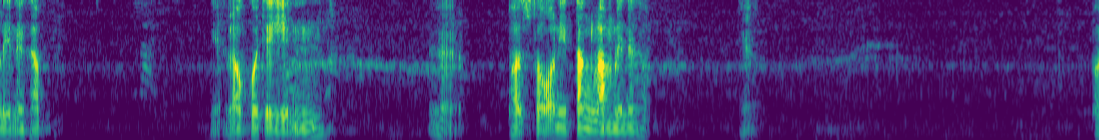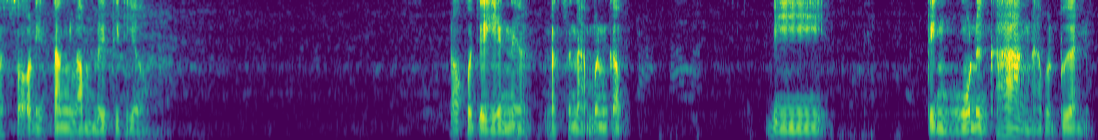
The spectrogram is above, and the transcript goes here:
เลยนะครับ เนี่ยเราก็จะเห็นอ่าพระศอนี้ตั้งลำเลยนะครับเนี่ยพระศอนี้ตั้งลำเลยทีเดียว เราก็จะเห็นเนี่ยลักษณะเหมือนกับมีติ่งหูหนึ่งข้างนะเพื่อนๆ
